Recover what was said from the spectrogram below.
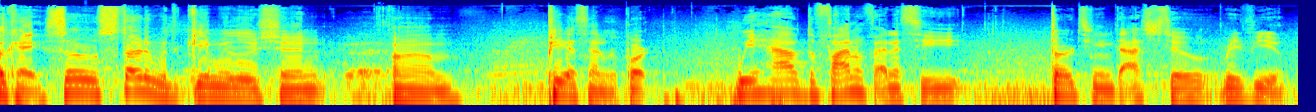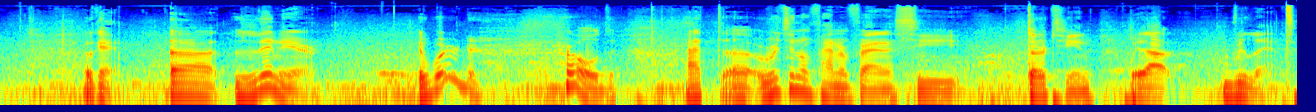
Okay, so starting with Game Evolution um, PSN report, we have the Final Fantasy 13-2 review. Okay, uh, linear. It word hurled at the original Final Fantasy 13 without relent,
